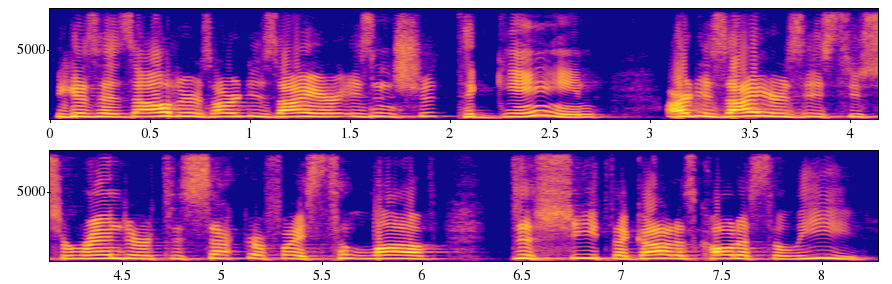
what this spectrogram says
Because as elders, our desire isn't to gain, our desires is to surrender, to sacrifice, to love the sheep that God has called us to lead.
